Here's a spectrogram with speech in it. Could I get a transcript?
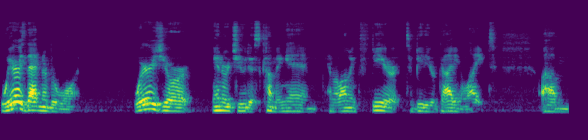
where is that number one? Where is your inner Judas coming in and allowing fear to be your guiding light? Um,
